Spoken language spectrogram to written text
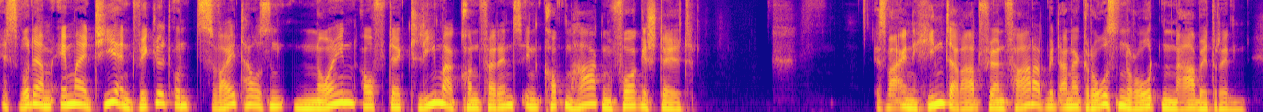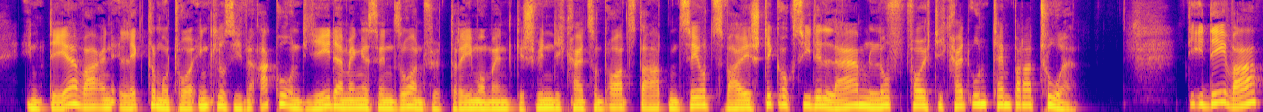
Es wurde am MIT entwickelt und 2009 auf der Klimakonferenz in Kopenhagen vorgestellt. Es war ein Hinterrad für ein Fahrrad mit einer großen roten Narbe drin. In der war ein Elektromotor inklusive Akku und jeder Menge Sensoren für Drehmoment, Geschwindigkeits- und Ortsdaten, CO2, Stickoxide, Lärm, Luftfeuchtigkeit und Temperatur. Die Idee war,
